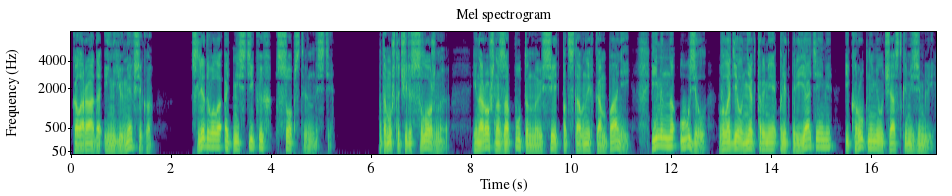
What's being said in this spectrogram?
Колорадо и Нью-Мексико, следовало отнести к их собственности, потому что через сложную и нарочно запутанную сеть подставных компаний именно узел владел некоторыми предприятиями и крупными участками земли.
